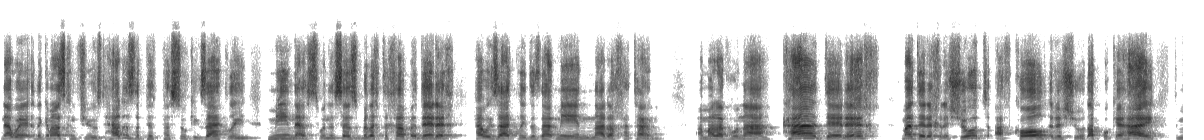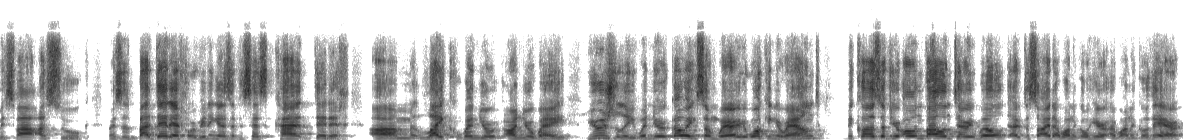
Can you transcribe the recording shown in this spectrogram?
Now we're the Gemara is confused. How does the pasuk exactly mean this when it says baderech? How exactly does that mean nada chatan? Amar Huna ka derech ma derech reshut af kol reshut. Apokehai the mitzvah asuk. When it says baderech, we're reading it as if it says derech. Um, like when you're on your way. Usually, when you're going somewhere, you're walking around because of your own voluntary will. I decide I want to go here, I want to go there.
